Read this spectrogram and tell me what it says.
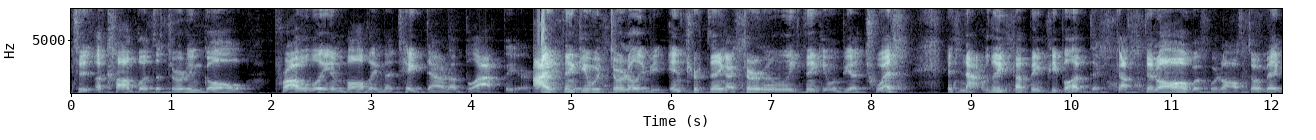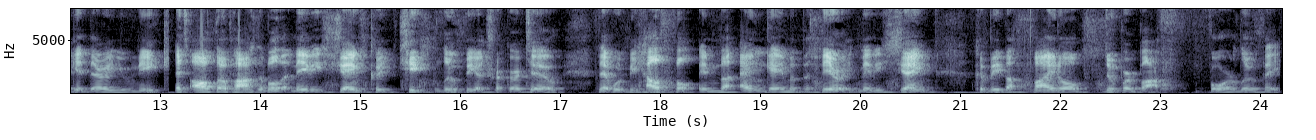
to accomplish a certain goal probably involving the takedown of Blackbeard. I think it would certainly be interesting. I certainly think it would be a twist. It's not really something people have discussed at all, which would also make it very unique. It's also possible that maybe Shanks could teach Luffy a trick or two that would be helpful in the end game of the series. Maybe Shanks could be the final super buff for Luffy.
